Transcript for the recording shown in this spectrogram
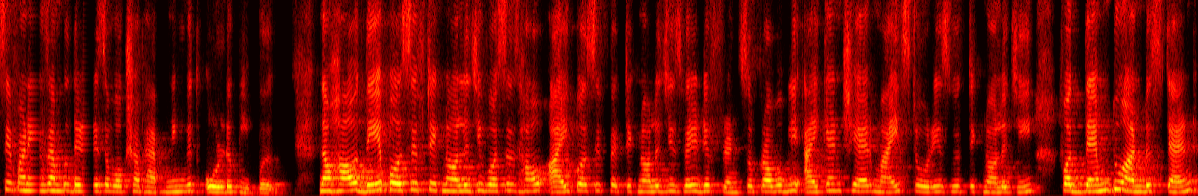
say for an example there is a workshop happening with older people. Now how they perceive technology versus how i perceive technology is very different. So probably i can share my stories with technology for them to understand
